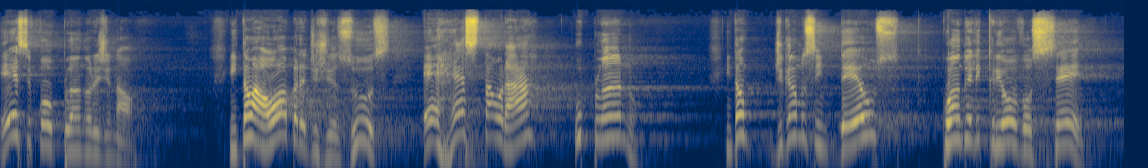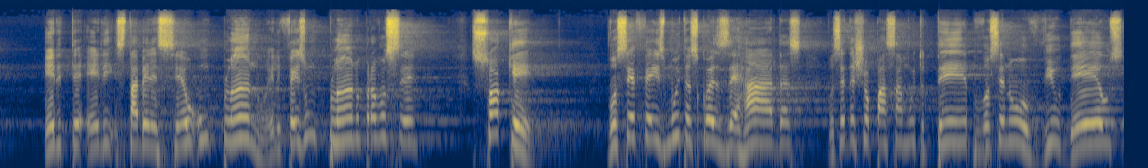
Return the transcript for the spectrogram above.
Esse foi o plano original. Então a obra de Jesus é restaurar o plano. Então, digamos assim, Deus, quando Ele criou você, Ele, te, ele estabeleceu um plano, Ele fez um plano para você. Só que você fez muitas coisas erradas, você deixou passar muito tempo, você não ouviu Deus,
